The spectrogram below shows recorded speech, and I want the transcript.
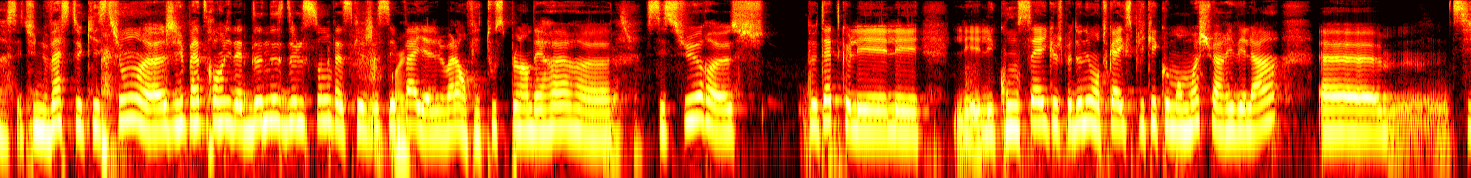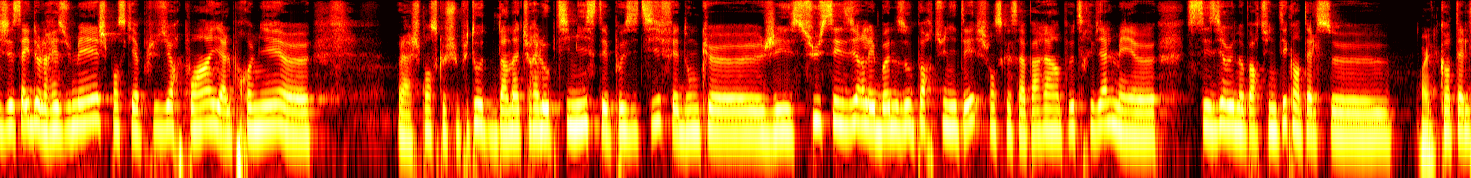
Ah, c'est une vaste question. Euh, j'ai pas trop envie d'être donneuse de leçons parce que je sais pas. Y a, voilà, on fait tous plein d'erreurs. Euh, c'est sûr. Euh, peut-être que les, les, les, les, conseils que je peux donner, ou en tout cas expliquer comment moi je suis arrivée là, si j'essaye de le résumer, je pense qu'il y a plusieurs points. Il y a le premier, voilà, je pense que je suis plutôt d'un naturel optimiste et positif, et donc j'ai su saisir les bonnes opportunités. Je pense que ça paraît un peu trivial, mais saisir une opportunité quand elle se quand elle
